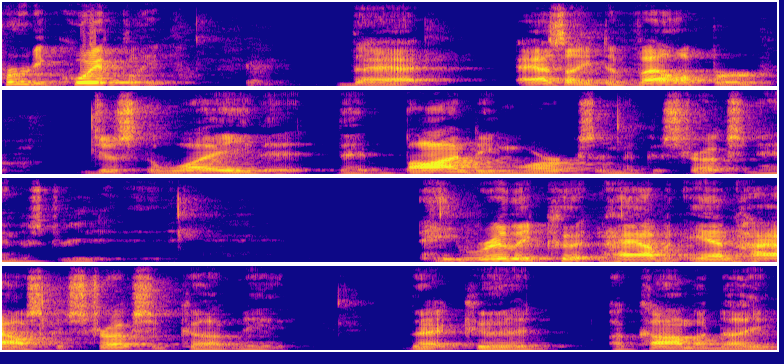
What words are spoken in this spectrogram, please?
pretty quickly that as a developer, just the way that, that bonding works in the construction industry, he really couldn't have an in-house construction company that could accommodate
